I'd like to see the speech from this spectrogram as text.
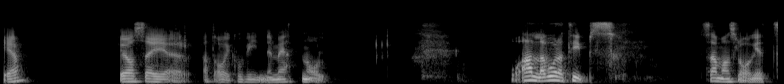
Ja. Jag säger att AIK vinner med 1-0. Och alla våra tips sammanslaget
